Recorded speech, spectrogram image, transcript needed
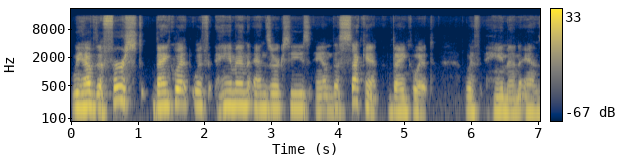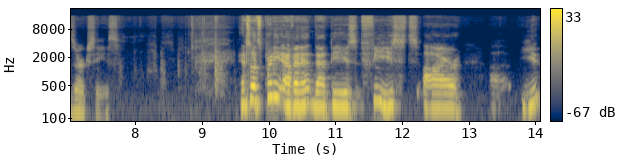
we have the first banquet with Haman and Xerxes and the second banquet with Haman and Xerxes. And so it's pretty evident that these feasts are, uh, you,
